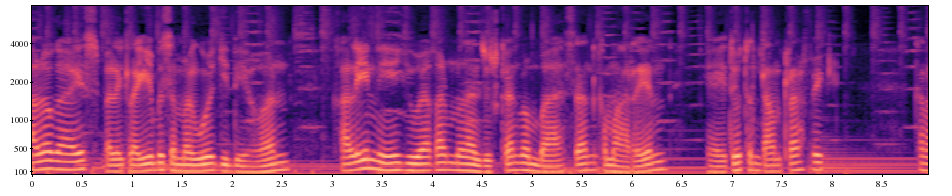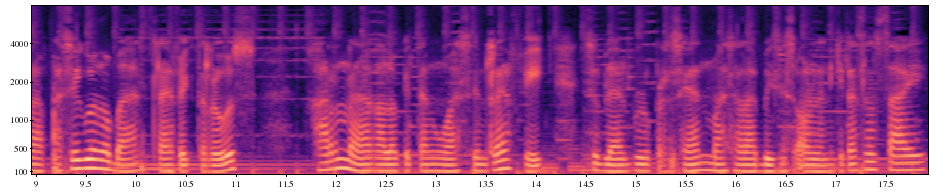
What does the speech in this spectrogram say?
Halo guys, balik lagi bersama gue Gideon. Kali ini gue akan melanjutkan pembahasan kemarin Yaitu tentang traffic. Kenapa sih gue ngebahas traffic terus? Karena kalau kita nguasin traffic 90% masalah bisnis online kita selesai.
